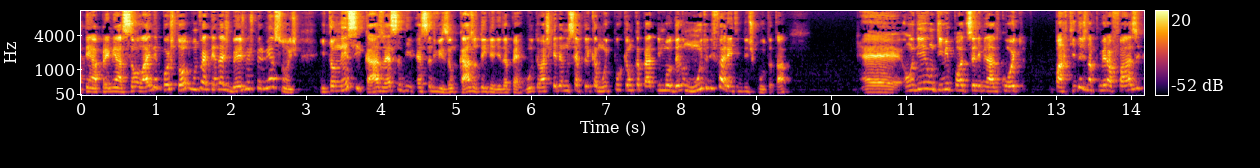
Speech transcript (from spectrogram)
tem a premiação lá e depois todo mundo vai tendo as mesmas premiações. Então, nesse caso, essa, essa divisão, caso eu tenha entendido a pergunta, eu acho que ele não se aplica muito porque é um campeonato de modelo muito diferente de disputa, tá? É, onde um time pode ser eliminado com oito partidas na primeira fase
